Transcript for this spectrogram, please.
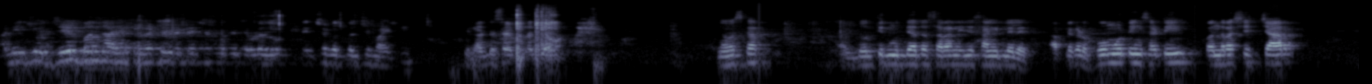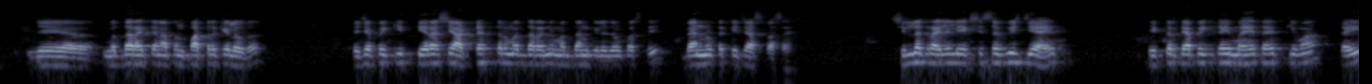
आणि जो जेल बंद आहे प्रिव्हेंटिव्ह डिटेन्शनमध्ये जेवढे लोक त्यांच्याबद्दलची माहिती पिलाटे साहेबांना द्यावा. नमस्कार. दोन तीन मुद्दे आता सरांनी जे सांगितलेले आहेत. आपल्याकडे होम वोटिंगसाठी पंधराशे चार जे मतदार आहेत त्यांना आपण पात्र केलं होतं. त्याच्यापैकी तेराशे अठ्ठ्याहत्तर मतदारांनी मतदान केले जवळपास ते ब्याण्णव टक्केच्या आसपास आहे. शिल्लक राहिलेले एकशे सव्वीस जे आहेत एकतर त्यापैकी काही मयत आहेत किंवा काही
